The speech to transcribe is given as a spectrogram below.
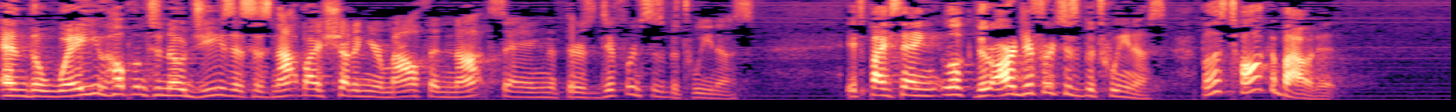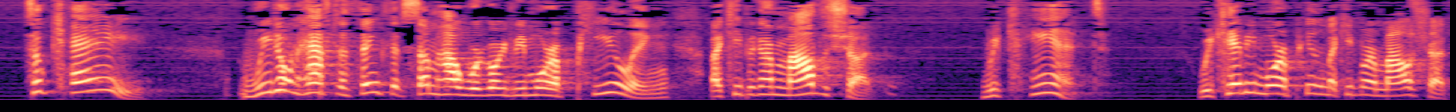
And the way you help them to know Jesus is not by shutting your mouth and not saying that there's differences between us. It's by saying, look, there are differences between us, but let's talk about it. It's okay. We don't have to think that somehow we're going to be more appealing by keeping our mouths shut. We can't. We can't be more appealing by keeping our mouths shut.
